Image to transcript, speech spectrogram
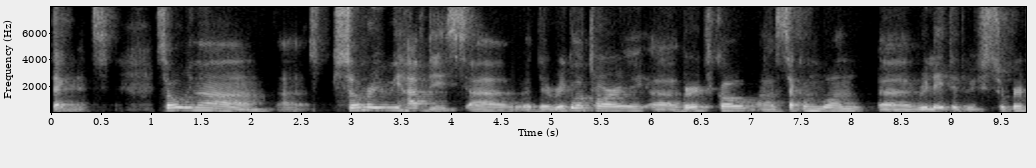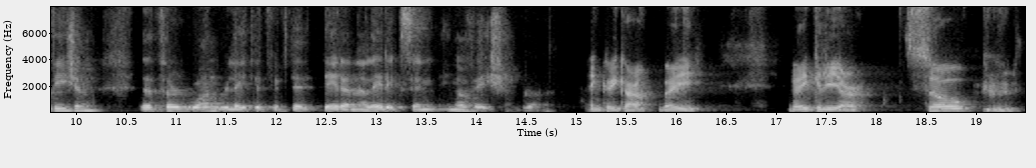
segments. So, in a, a, summary, we have this uh, the regulatory uh, vertical, uh, second one related with supervision, the third one related with the data analytics and innovation, Bruno. Thank you, Icaro. Very, very clear. So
